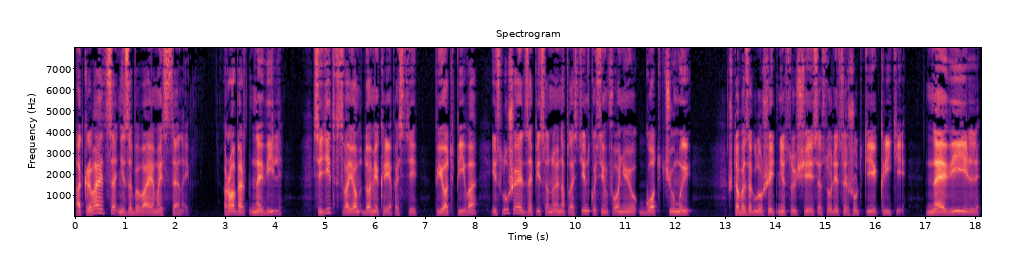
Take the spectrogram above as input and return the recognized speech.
открывается незабываемой сценой. Роберт Невиль сидит в своем доме-крепости, пьет пиво и слушает записанную на пластинку симфонию «Год чумы», чтобы заглушить несущиеся с улицы жуткие крики «Невиль!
